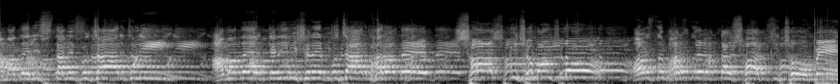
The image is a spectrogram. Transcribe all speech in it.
আমাদের ইসলামী প্রচার করি আমাদের টেলিভিশনের প্রচার ভারতে সব কিছু বন্ধ। অথচ ভারতের একটা সব কিছু ওপেন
